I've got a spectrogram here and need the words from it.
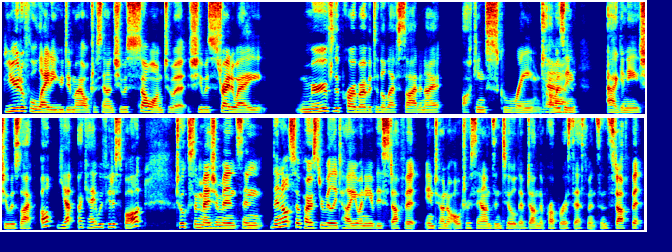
beautiful lady who did my ultrasound, she was so onto it. She was straight away moved the probe over to the left side and I fucking screamed. I was in agony. She was like, oh, yep, okay, we've hit a spot. Took some measurements, and they're not supposed to really tell you any of this stuff at internal ultrasounds until they've done the proper assessments and stuff. But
